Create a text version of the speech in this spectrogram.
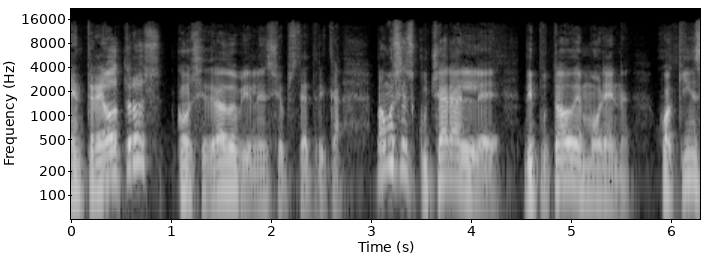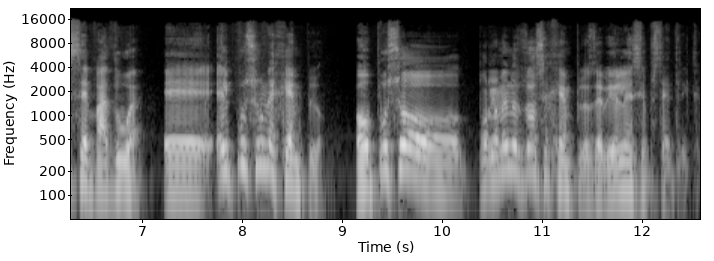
Entre otros, considerado violencia obstétrica. Vamos a escuchar al eh, diputado de Morena, Joaquín Cebadúa. Eh, él puso un ejemplo, o puso por lo menos dos ejemplos de violencia obstétrica.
